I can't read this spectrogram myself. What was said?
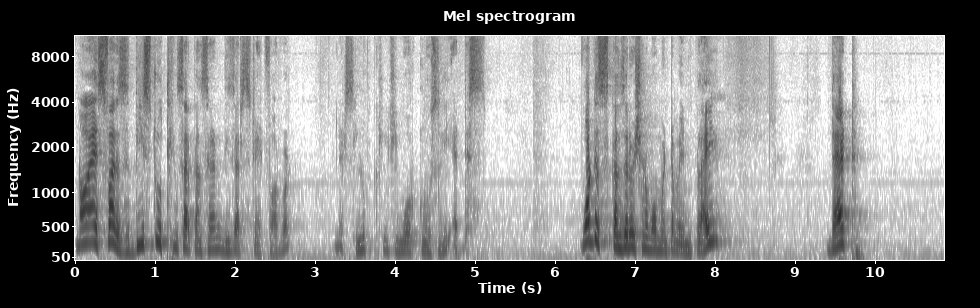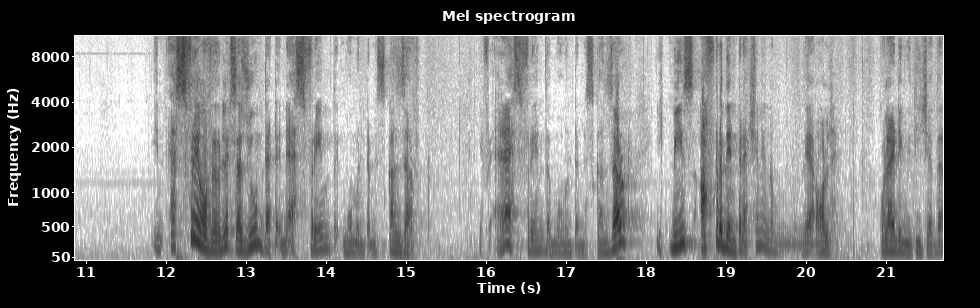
Now, as far as these two things are concerned, these are straightforward. Let us look a little more closely at this. What does conservation of momentum imply? That in S frame of let us assume that in S frame the momentum is conserved. If S frame the momentum is conserved, it means after the interaction, you know, they are all colliding with each other,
